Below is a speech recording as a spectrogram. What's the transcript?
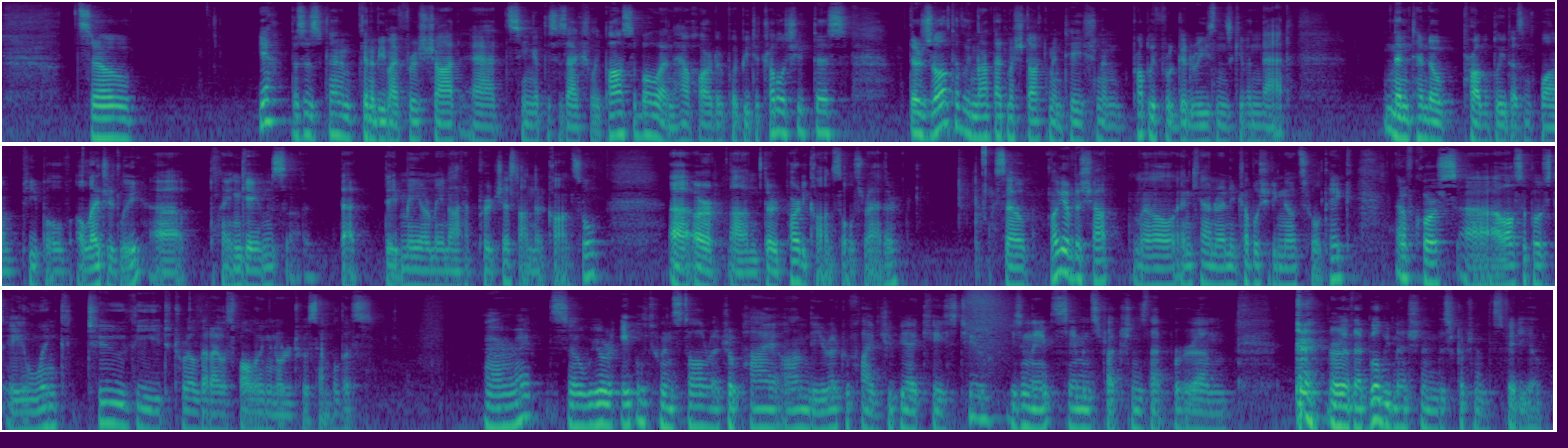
So yeah, this is kind of going to be my first shot at seeing if this is actually possible and how hard it would be to troubleshoot this. There's relatively not that much documentation and probably for good reasons given that Nintendo probably doesn't want people allegedly uh, playing games that they may or may not have purchased on their console, uh, or on third-party consoles rather. So I'll give it a shot. I'll encounter any troubleshooting notes we'll take. And of course, uh, I'll also post a link to the tutorial that I was following in order to assemble this. Alright, so we were able to install RetroPie on the RetroFlag GPI Case 2 using the same instructions that were um, or that will be mentioned in the description of this video.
